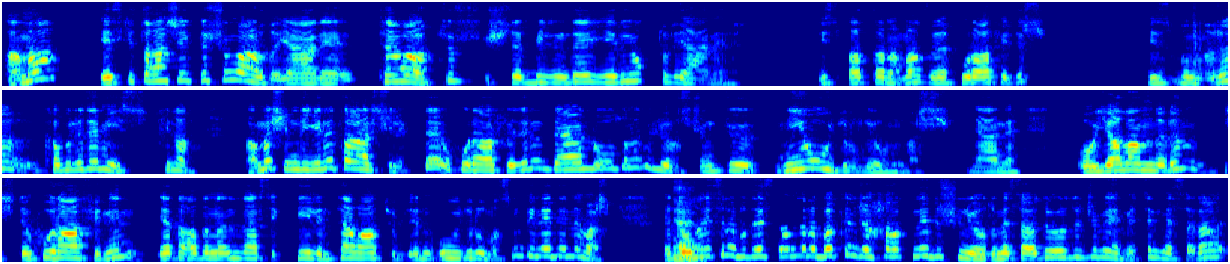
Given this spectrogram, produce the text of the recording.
Ama eski tarihçilikte şu vardı yani tevatür işte bilimde yeri yoktur yani. ispatlanamaz ve hurafedir. Biz bunları kabul edemeyiz filan. Ama şimdi yeni tarihçilikte hurafelerin değerli olduğunu biliyoruz. Çünkü niye uyduruluyor onlar? Yani o yalanların işte hurafenin ya da adına ne dersek diyelim tevatürlerin uydurulmasının bir nedeni var. E evet. Dolayısıyla bu destanlara bakınca halk ne düşünüyordu? Mesela 4. Mehmet'in mesela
